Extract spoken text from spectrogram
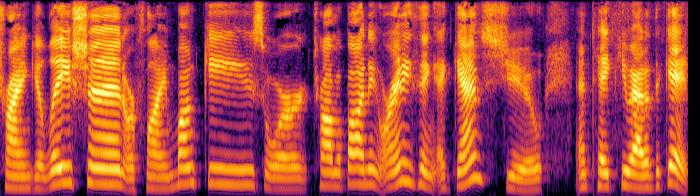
triangulation or flying monkeys or trauma bonding or anything against you and take you out of the game.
